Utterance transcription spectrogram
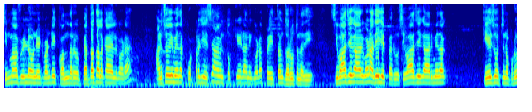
సినిమా ఫీల్డ్లో ఉండేటువంటి కొందరు పెద్ద తలకాయలు కూడా అనసూయ మీద కుట్ర చేసి ఆమెను తొక్కేయడానికి కూడా ప్రయత్నం జరుగుతున్నది. శివాజీ గారు కూడా అదే చెప్పారు. శివాజీ గారి మీద కేసు వచ్చినప్పుడు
